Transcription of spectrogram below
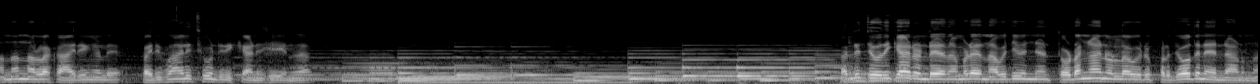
അന്നെന്നുള്ള കാര്യങ്ങൾ പരിപാലിച്ചുകൊണ്ടിരിക്കുകയാണ് ചെയ്യുന്നത്. പലരും ചോദിക്കാറുണ്ട് നമ്മുടെ നവജീവൻ തുടങ്ങാനുള്ള ഒരു പ്രചോദനം എന്നാണെന്ന്.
